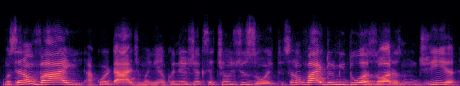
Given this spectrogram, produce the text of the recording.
Você não vai acordar de manhã com a energia que você tinha aos 18. Você não vai dormir duas horas num dia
